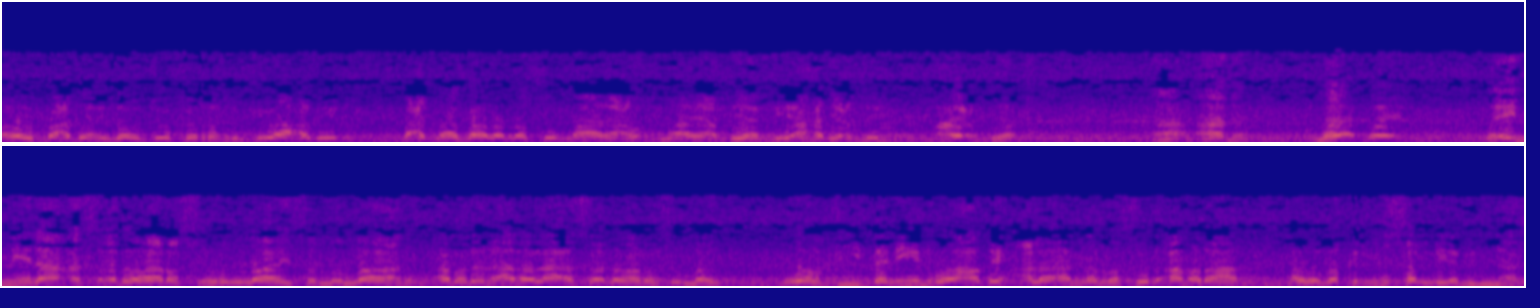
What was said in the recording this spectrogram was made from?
أو بعدين إذا توفي الرسول في واحد بعد ما قال الرسول ما ما يعطيها في أحد يعطيه؟ ما يعطيها. هذا. وإني لا أسألها رسول الله صلى الله عليه وسلم. ابدا أنا لا أسألها رسول الله. وفي دليل واضح على أن الرسول أمر أبو بكر يصلي بالناس.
